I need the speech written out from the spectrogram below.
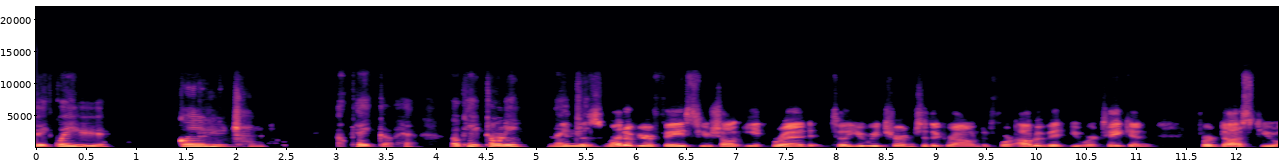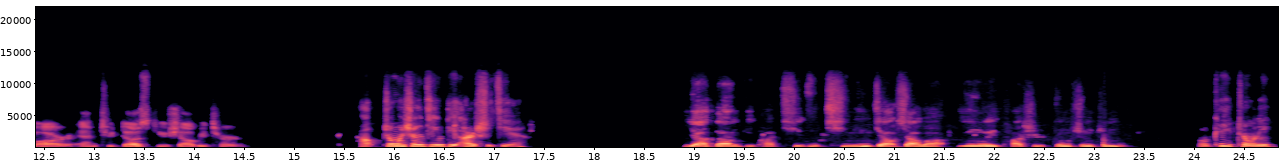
对，鲑鱼。归于尘土。 OK，go ahead。OK，Tony。 In the Nineteen。 sweat of your face you shall eat bread till you return to the ground, for out of it you were taken. For dust you are, and to dust you shall return. 好，中文圣经第二十节。亚当给他妻子起名叫夏娃，因为她是众生之母。 OK，Tony。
